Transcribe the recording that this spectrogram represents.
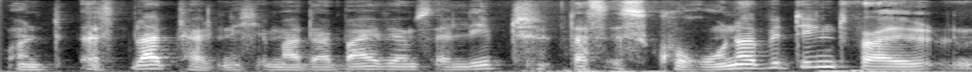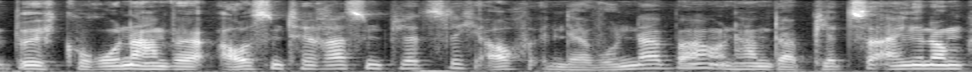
Und es bleibt halt nicht immer dabei. Wir haben es erlebt. Das ist Corona-bedingt, weil durch Corona haben wir Außenterrassen plötzlich, auch in der Wunderbar, und haben da Plätze eingenommen.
